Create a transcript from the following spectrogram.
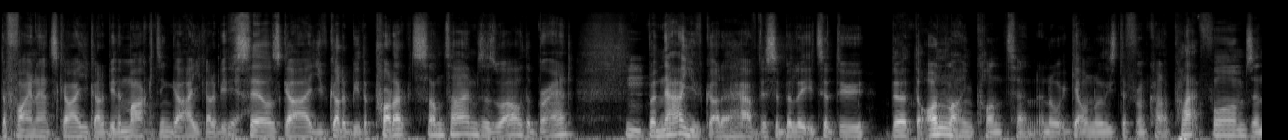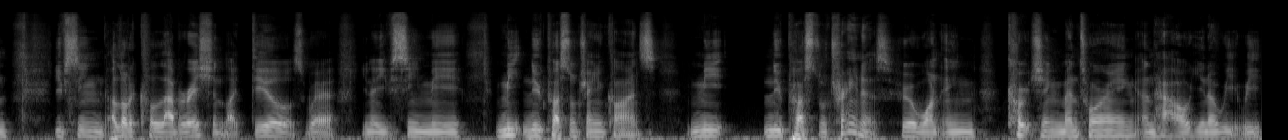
the finance guy, you've got to be the marketing guy, you've got to be the Yeah. sales guy, you've got to be the product sometimes as well, the brand. Hmm. But now you've got to have this ability to do the the online content and all, get on all these different kind of platforms and you've seen a lot of collaboration like deals where you know you've seen me meet new personal training clients meet new personal trainers who are wanting coaching mentoring and how you know we we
